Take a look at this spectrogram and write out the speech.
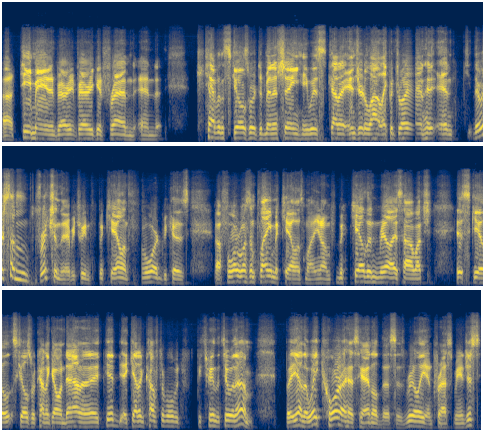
uh, teammate and very very good friend, and Kevin's skills were diminishing. He was kind of injured a lot, like Pedroia, and, and, there was some friction there between McHale and Ford because uh, Ford wasn't playing McHale as much. You know, McHale didn't realize how much his skill skills were kind of going down, and it did it get uncomfortable between the two of them. But yeah, the way Cora has handled this has really impressed me, and just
